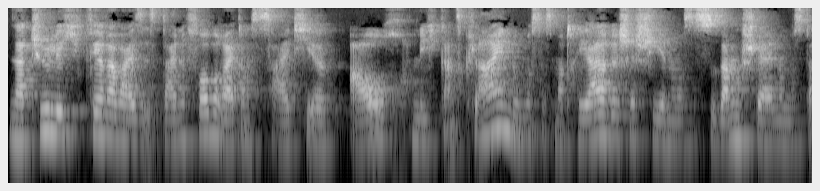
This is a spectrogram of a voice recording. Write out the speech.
Natürlich, fairerweise ist deine Vorbereitungszeit hier auch nicht ganz klein. Du musst das Material recherchieren, du musst es zusammenstellen, du musst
